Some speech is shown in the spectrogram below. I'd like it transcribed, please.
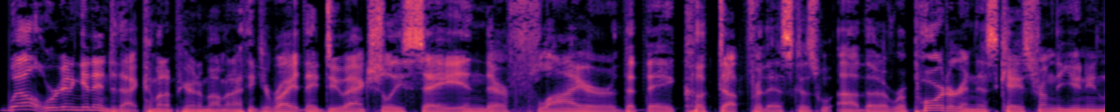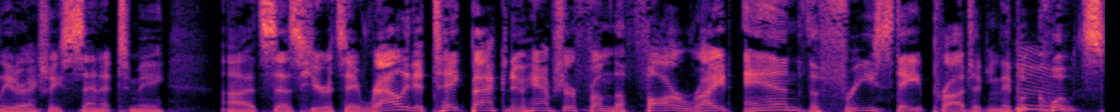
Well, we're going to get into that coming up here in a moment. I think you're right. They do actually say in their flyer that they cooked up for this because uh, the reporter in this case from the Union Leader actually sent it to me. Uh, it says here it's a rally to take back New Hampshire from the far right and the Free State Project. And they put quotes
